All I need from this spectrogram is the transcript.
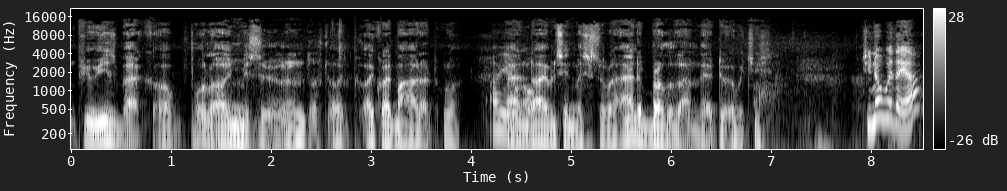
a few years back. Oh, Paula, I miss her, and I, I cried my heart out. Paula. Oh, yeah, and oh. I haven't seen my sister and a brother down there too, which is Do you know where they are?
